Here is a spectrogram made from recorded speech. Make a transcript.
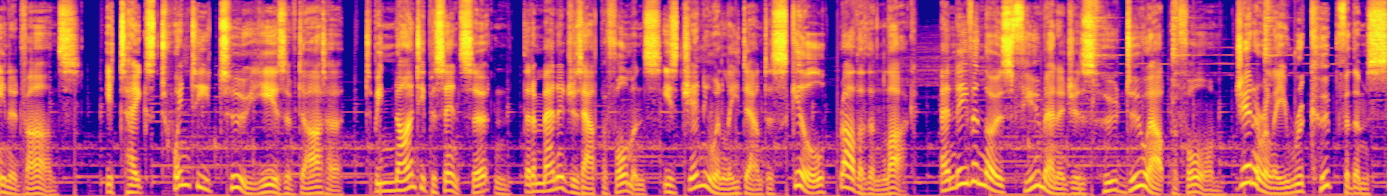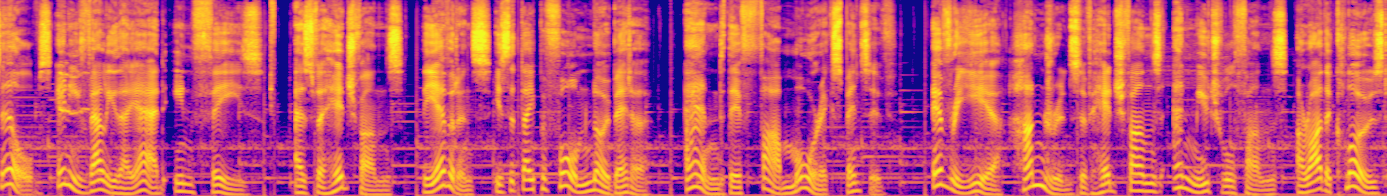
in advance. It takes 22 years of data to be 90% certain that a manager's outperformance is genuinely down to skill rather than luck. And even those few managers who do outperform generally recoup for themselves any value they add in fees. As for hedge funds, the evidence is that they perform no better, and they're far more expensive. Every year, hundreds of hedge funds and mutual funds are either closed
